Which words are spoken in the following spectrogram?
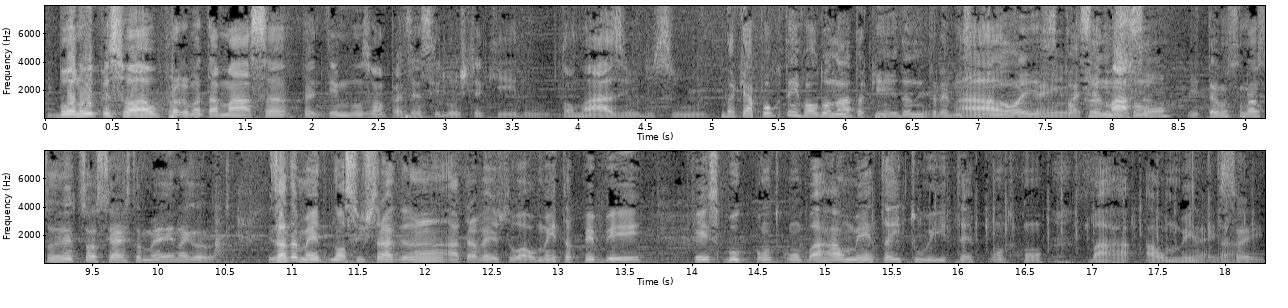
Boa noite, pessoal. O programa tá massa. Temos uma presença ilustre aqui do Tomásio do Sul. Daqui a pouco tem Valdonato aqui, dando entrevista Ah, pra nós, também, vai ser tocando massa. som. E estamos com nossas redes sociais também, né, garoto? Exatamente, nosso Instagram através do Aumenta PB, facebook.com.br aumenta e twitter.com.br aumenta. É isso aí.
